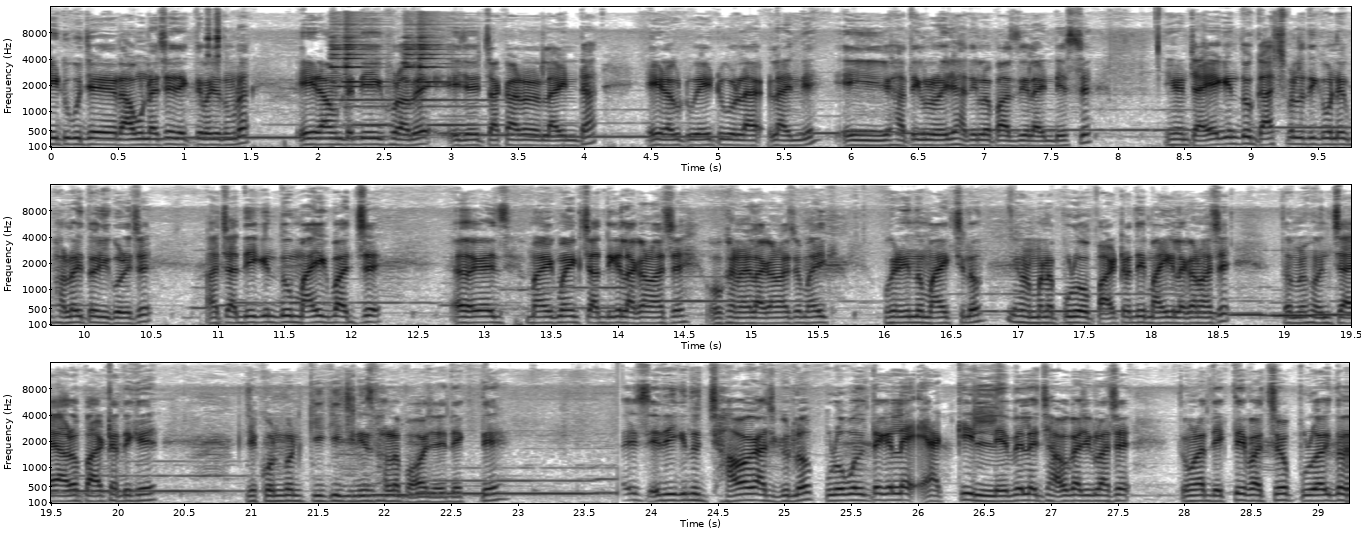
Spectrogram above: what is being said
এইটুকু যে রাউন্ড আছে, দেখতে পাচ্ছ তোমরা, এই রাউন্ডটা দিয়েই ঘোরাবে। এই যে চাকার লাইনটা, এই রাউন্ড এইটুকু লাইন দিয়ে, এই হাতিগুলো রয়েছে হাতিগুলোর পাশ দিয়ে লাইন দিয়ে এসছে। এখানে জায়গা কিন্তু গাছপালা দিকে অনেক ভালোই তৈরি করেছে। আর চারদিকে কিন্তু মাইক বাজছে। মাইক মাইক চারদিকে লাগানো আছে, ওখানে লাগানো আছে মাইক। ওখানে কিন্তু মাইক ছিল। এখন মানে পুরো পার্কটা দিয়ে মাইক লাগানো আছে। তো আমরা এখন চাই আরও পার্কটা দেখে যে কোন কোন কী কী জিনিস ভালো পাওয়া যায় দেখতে। এদিকে কিন্তু ঝাউ গাছগুলো, পুরো বলতে গেলে একই লেভেলে ঝাউ গাছগুলো আছে। তোমরা দেখতেই পাচ্ছ, পুরো একদম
